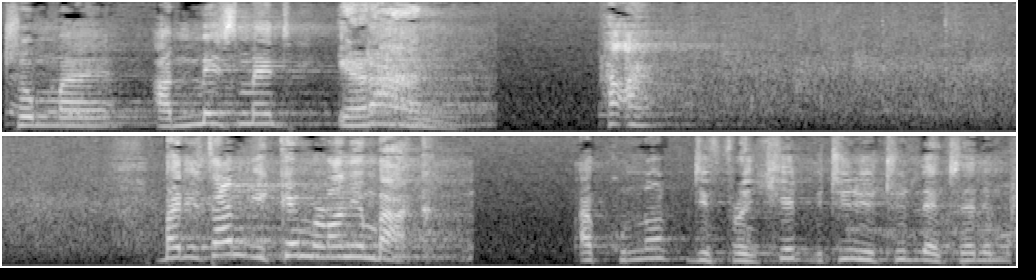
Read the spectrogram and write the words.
To my amazement, he ran. By the time he came running back, I could not differentiate between the two legs anymore.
